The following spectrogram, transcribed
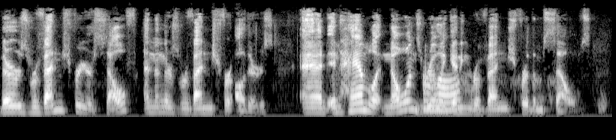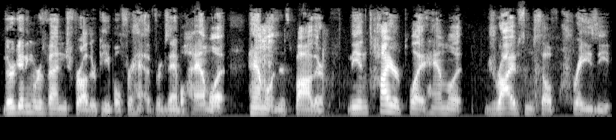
There's revenge for yourself, and then there's revenge for others. And in Hamlet, no one's really Uh-huh. getting revenge for themselves. They're getting revenge for other people. For ha- for example, Hamlet, Hamlet and his father. The entire play, Hamlet drives himself crazy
